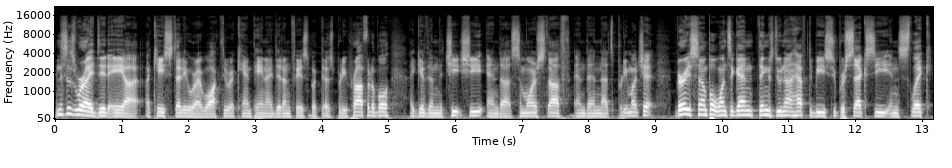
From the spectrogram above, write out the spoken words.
And this is where I did a, uh, a case study where I walked through a campaign I did on Facebook that was pretty profitable. I give them the cheat sheet and uh, some more stuff, and then that's pretty much it. Very simple. Once again, things do not have to be super sexy and slick.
